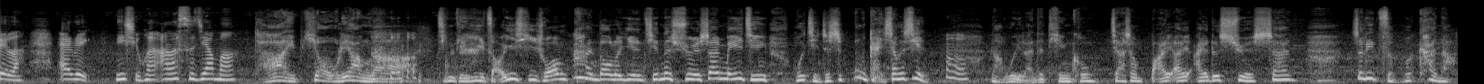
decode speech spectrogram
哎，对了，艾瑞，你喜欢阿拉斯加吗？太漂亮了！今天一早一起床，看到了眼前的雪山美景，我简直是不敢相信。那蔚蓝的天空加上白皑皑的雪山，这里怎么看啊，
